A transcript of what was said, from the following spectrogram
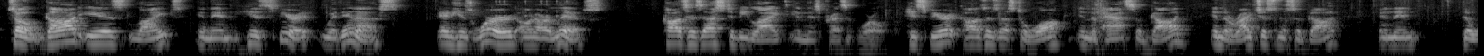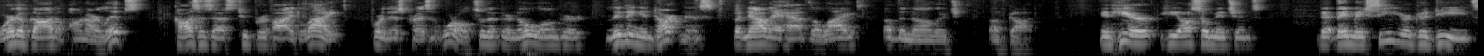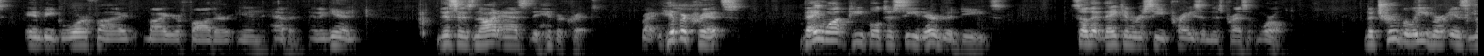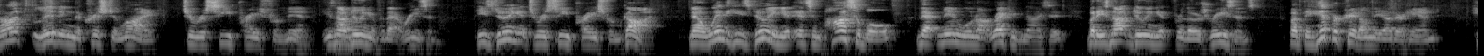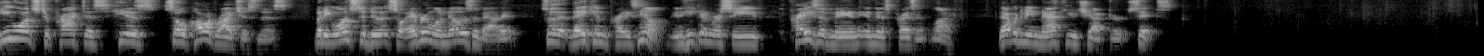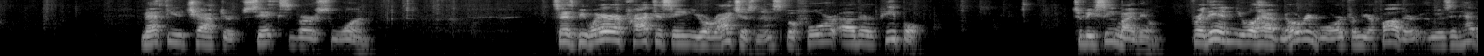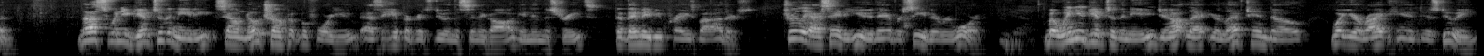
So God is light, and then his spirit within us and his word on our lips causes us to be light in this present world. His spirit causes us to walk in the paths of God, in the righteousness of God, and then the word of God upon our lips causes us to provide light for this present world so that they're no longer living in darkness, but now they have the light of the knowledge of God. And here he also mentions that they may see your good deeds and be glorified by your Father in heaven. And again, this is not as the hypocrite, right? Hypocrites, they want people to see their good deeds so that they can receive praise in this present world. The true believer is not living the Christian life to receive praise from men. He's not doing it for that reason. He's doing it to receive praise from God. Now, when he's doing it, it's impossible that men will not recognize it, but he's not doing it for those reasons. But the hypocrite, on the other hand, he wants to practice his so called righteousness, but he wants to do it so everyone knows about it so that they can praise him and he can receive praise of man in this present life. That would be Matthew chapter 6. Matthew chapter 6, verse 1 says, Beware of practicing your righteousness before other people to be seen by them, for then you will have no reward from your Father who is in heaven. Thus, when you give to the needy, sound no trumpet before you, as the hypocrites do in the synagogue and in the streets, that they may be praised by others. Truly I say to you, they have received their reward. But when you give to the needy, do not let your left hand know what your right hand is doing,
